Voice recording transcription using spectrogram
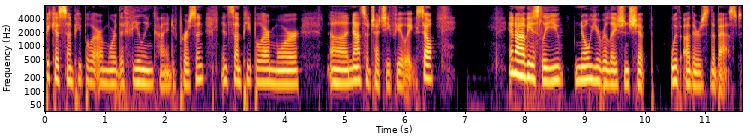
because some people are more the feeling kind of person, and some people are more uh, not so touchy feely. So, and obviously, you know your relationship with others the best.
